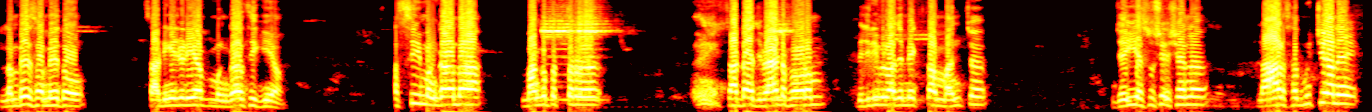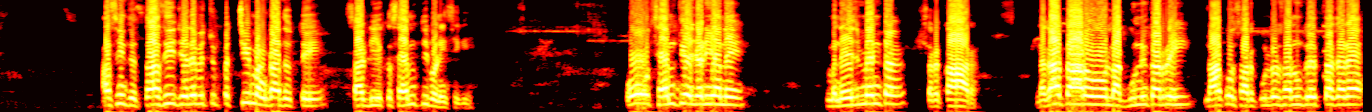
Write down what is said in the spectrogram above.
ਲੰਬੇ ਸਮੇਂ ਤੋਂ ਸਾਡੀਆਂ ਜਿਹੜੀਆਂ ਮੰਗਾਂ ਸੀਗੀਆਂ 80 ਮੰਗਾਂ ਦਾ ਮੰਗ ਪੱਤਰ ਸਾਡਾ ਜੁਆਇੰਟ ਫੋਰਮ, ਬਿਜਲੀ ਮੁਲਾਜ਼ਮ ਏਕਤਾ ਮੰਚ, ਜਈ ਐਸੋਸੀਏਸ਼ਨ, ਨਾਲ ਸਮੁੱਚਿਆਂ ਨੇ। ਅਸੀਂ ਦਿੱਤਾ ਸੀ, ਜਿਹਦੇ ਵਿੱਚ 25 ਮੰਗਾਂ ਦੇ ਉੱਤੇ ਸਾਡੀ ਇੱਕ ਸਹਿਮਤੀ ਬਣੀ ਸੀਗੀ। ਉਹ ਸਹਿਮਤੀਆਂ ਜਿਹੜੀਆਂ ਨੇ, ਮੈਨੇਜਮੈਂਟ, ਸਰਕਾਰ, ਲਗਾਤਾਰ ਉਹ ਲਾਗੂ ਨਹੀਂ ਕਰ ਰਹੀ। ਨਾ ਕੋਈ ਸਰਕੂਲਰ ਸਾਨੂੰ ਦੇ ਦਿੱਤਾ ਜਾ ਰਿਹਾ,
